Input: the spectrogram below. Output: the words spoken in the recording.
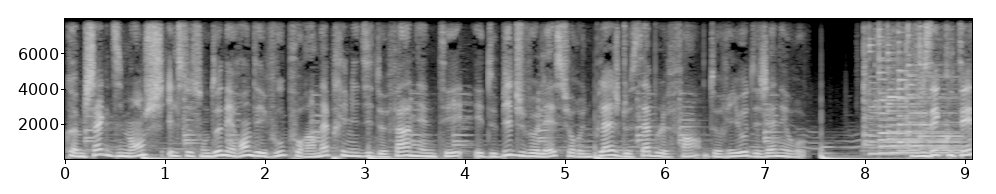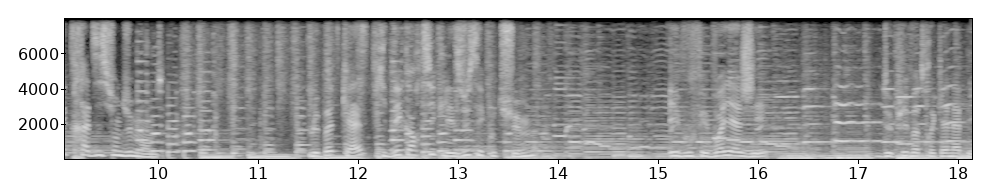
Comme chaque dimanche, ils se sont donné rendez-vous pour un après-midi de farniente et de beach volley sur une plage de sable fin de Rio de Janeiro. Vous écoutez Tradition du Monde, le podcast qui décortique les us et coutumes et vous fait voyager depuis votre canapé.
